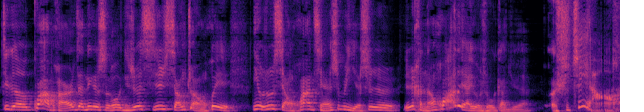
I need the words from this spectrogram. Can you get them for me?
这个挂牌在那个时候，你说其实想转会，你有时候想花钱，是不是也是也是很难花的呀？有时候感觉呃是这样啊。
